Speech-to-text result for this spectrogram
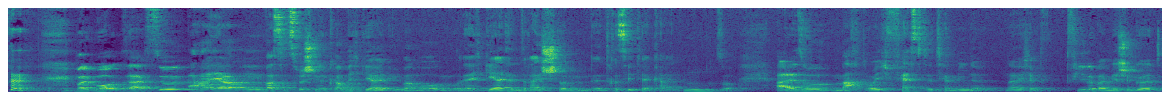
Weil morgen sagst du, ah ja, mh, was dazwischen gekommen, ich gehe halt übermorgen oder ich gehe halt in drei Stunden, interessiert ja keinen. Mhm. So. Also macht euch feste Termine. Ne, ich habe viele bei mir schon gehört,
